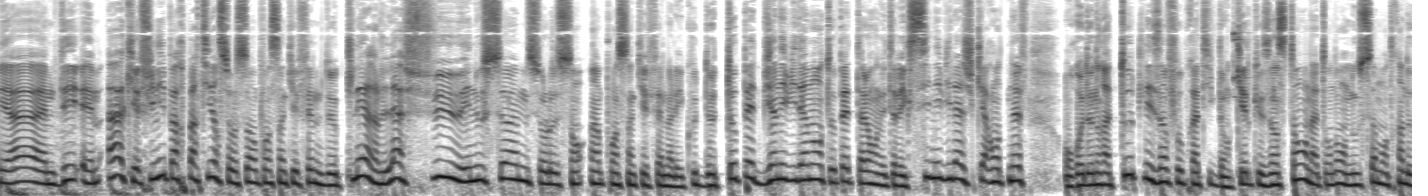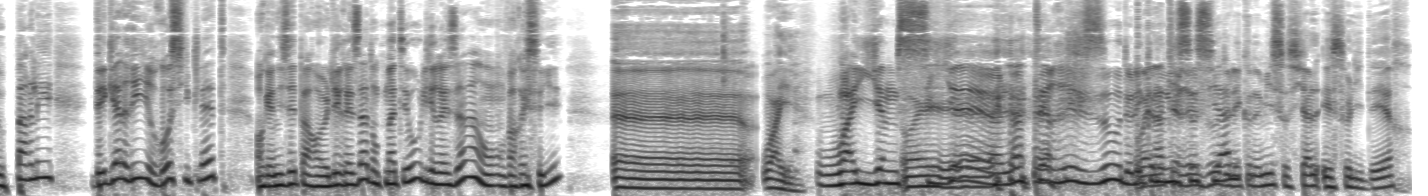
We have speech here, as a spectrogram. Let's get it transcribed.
MDMA, MDMA qui a fini par partir sur le 101.5 FM de Claire Laffut et nous sommes sur le 101.5 FM à l'écoute de Topette. Bien évidemment Topette tout à l'heure on est avec Ciné Village 49 on redonnera toutes les infos pratiques dans quelques instants. En attendant nous sommes en train de parler des galeries recyclettes organisées par euh, l'IRESA donc Mathéo l'IRESA on va réessayer. Euh, ouais. YMCA, l'interréseau de l'économie sociale. de l'économie sociale et solidaire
